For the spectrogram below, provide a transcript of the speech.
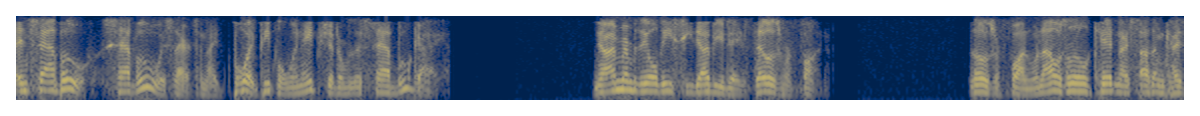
and Sabu. Sabu was there tonight. Boy, people went apeshit over this Sabu guy. Now I remember the old ECW days. Those were fun. Those were fun. When I was a little kid and I saw them guys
